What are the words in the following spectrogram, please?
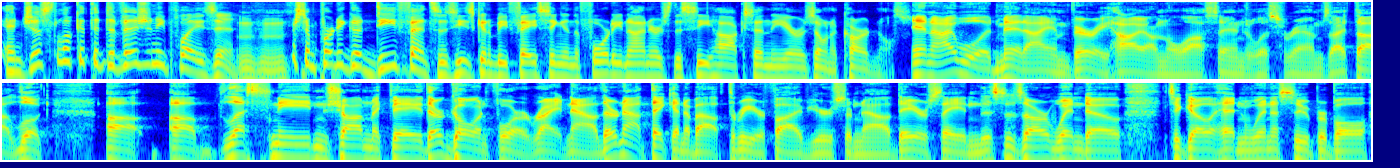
and just look at the division he plays in. Mm-hmm. There's some pretty good defenses he's going to be facing in the 49ers, the Seahawks, and the Arizona Cardinals. And I will admit, I am very high on the Los Angeles Rams. I thought, look, uh, uh, Les Snead and Sean McVay, they're going for it right now. They're not thinking about three or five years from now. They are saying, this is our window to go ahead and win a Super Bowl.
